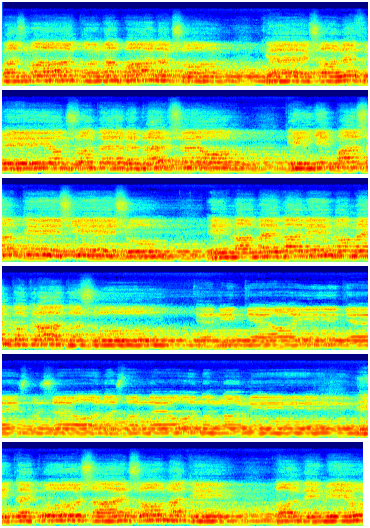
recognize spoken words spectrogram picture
Ρυπασμάτων απάλλαξον και εξολεθρίων σωτερε πνεύσεων, την γην πάσαν της γης σου, ή να μεγαλύνομεν το κράτος σου. και νικαιαή και εις τους αιώνας των αιώνων. Αμήν. Ητεκούσα εν σώματι των δημιουργών απάσης της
